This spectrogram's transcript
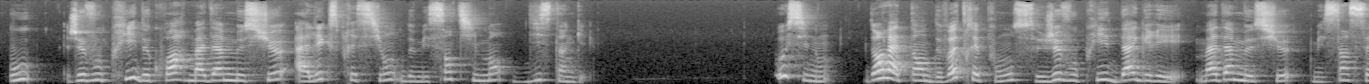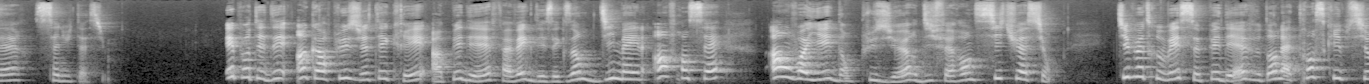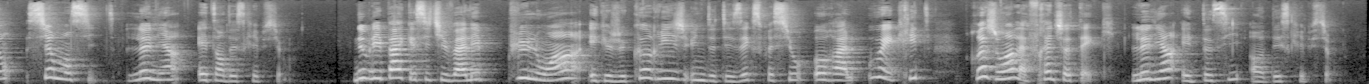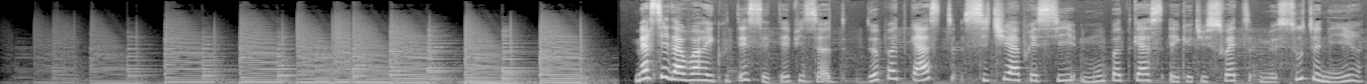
Ou, je vous prie de croire, Madame, Monsieur, à l'expression de mes sentiments distingués. Ou sinon, dans l'attente de votre réponse, je vous prie d'agréer, Madame, Monsieur, mes sincères salutations. Et pour t'aider encore plus, je t'ai créé un PDF avec des exemples d'emails en français à envoyer dans plusieurs différentes situations. Tu peux trouver ce PDF dans la transcription sur mon site. Le lien est en description. N'oublie pas que si tu veux aller plus loin et que je corrige une de tes expressions orales ou écrites, rejoins la French Le lien est aussi en description. Merci d'avoir écouté cet épisode de podcast. Si tu apprécies mon podcast et que tu souhaites me soutenir,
